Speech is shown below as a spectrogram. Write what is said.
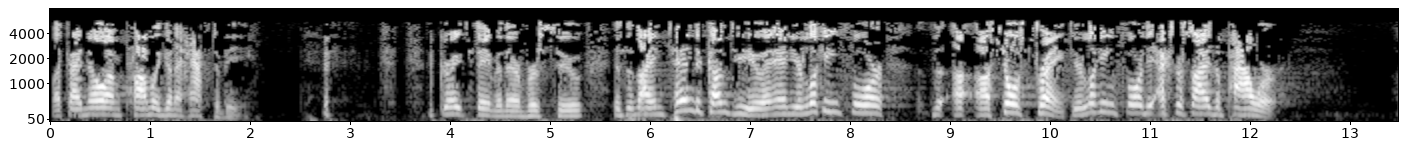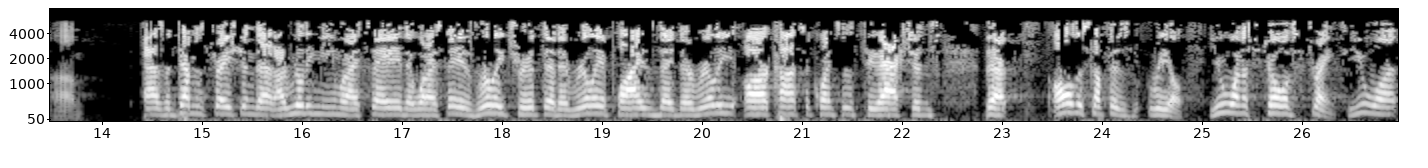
like I know I'm probably going to have to be. A great statement there, verse 2. It says, I intend to come to you, and you're looking for the, a, a, show of strength. You're looking for the exercise of power. Um, as a demonstration that I really mean what I say, that what I say is really truth, that it really applies, that there really are consequences to actions, that all this stuff is real. You want a show of strength. You want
